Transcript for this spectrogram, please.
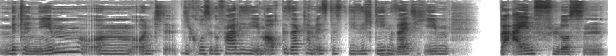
Mittel nehmen. Um, und die große Gefahr, die Sie eben auch gesagt haben, ist, dass die sich gegenseitig eben beeinflussen.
